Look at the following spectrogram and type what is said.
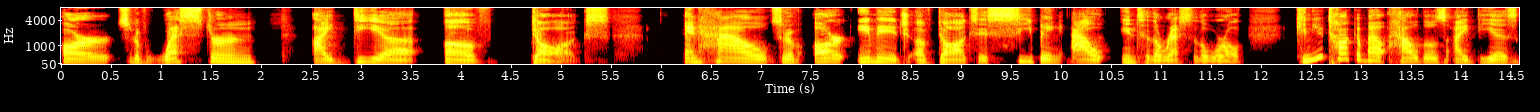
our sort of Western idea of dogs and how sort of our image of dogs is seeping out into the rest of the world. Can you talk about how those ideas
